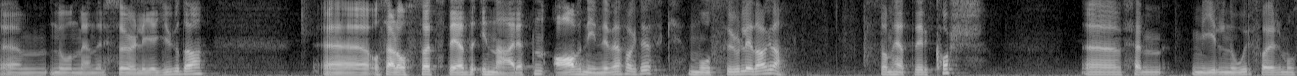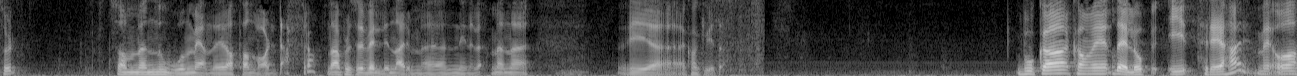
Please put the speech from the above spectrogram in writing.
Um, noen mener sørlige Juda. og så er det også et sted i nærheten av Ninive, faktisk, Mosul i dag, da, som heter Kors. fem mil nord for Mosul som noen mener at han var derfra. Det er plutselig veldig nærme Ninive, men uh, vi uh, kan ikke vite. Boka kan vi dele opp i tre her, med å,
